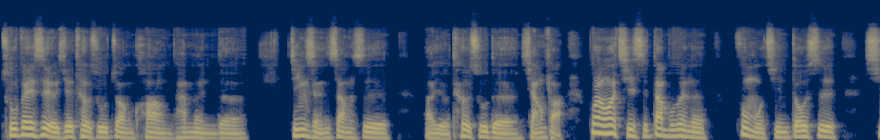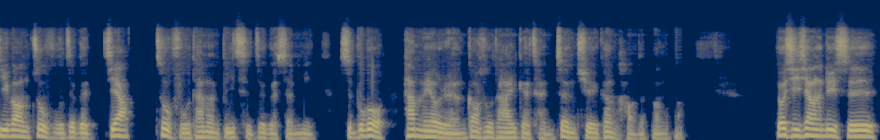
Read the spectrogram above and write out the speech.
除非是有一些特殊状况，他们的精神上是啊有特殊的想法，不然的话，其实大部分的父母亲都是希望祝福这个家。祝福他们彼此这个生命，只不过他没有人告诉他一个很正确、更好的方法。尤其像律师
